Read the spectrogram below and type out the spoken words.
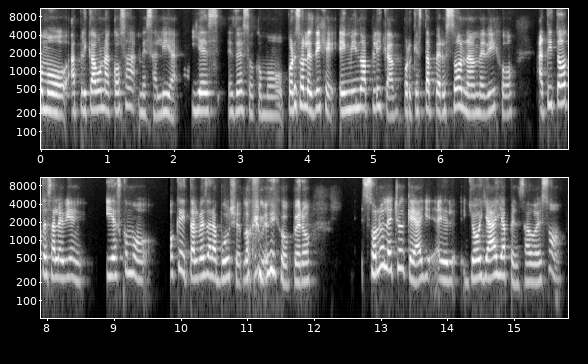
como aplicaba una cosa, me salía. Y es, es de eso, como, por eso les dije, en mí no aplica, porque esta persona me dijo, a ti todo te sale bien. Y es como, ok, tal vez era bullshit lo que me dijo, pero solo el hecho de que yo ya haya pensado eso,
